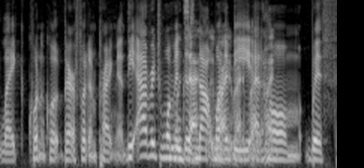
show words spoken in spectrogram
like quote unquote barefoot and pregnant. The average woman does not want Right, to be right, right, at home with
